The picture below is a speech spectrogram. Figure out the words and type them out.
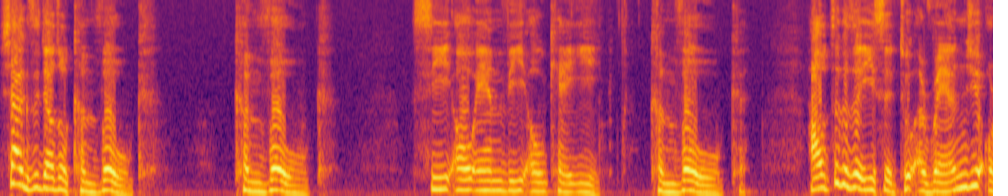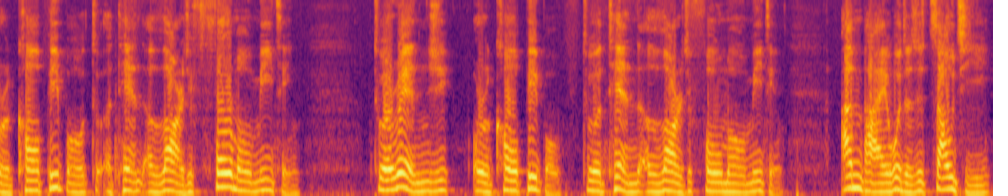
下一个字叫做 convoke，convoke，c o n v o k e，convoke。好，这个字的意思，to arrange or call people to attend a large formal meeting。to arrange or call people to attend a large formal meeting，安排或者是召集。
